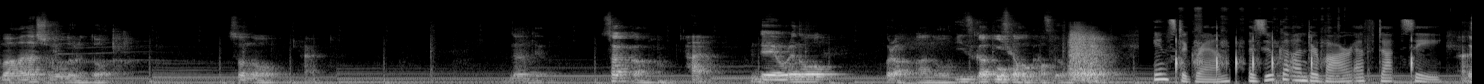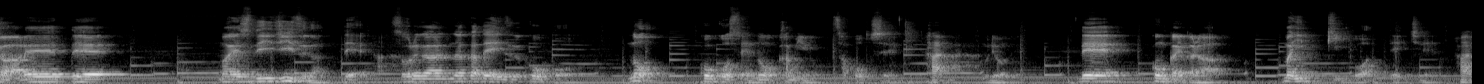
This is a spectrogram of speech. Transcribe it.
まあ話戻るとそのはなんていうの？サッカいはーで俺のほらあの飯塚高校校。の活動。Instagram, azuka underbar f.c. だからあれって、まあ、SDGs があってはい。それがある中で飯塚高校の高校生の神をサポートしてるいはいはい。無料で。で今回から、まあ、1期終わって1年。はい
